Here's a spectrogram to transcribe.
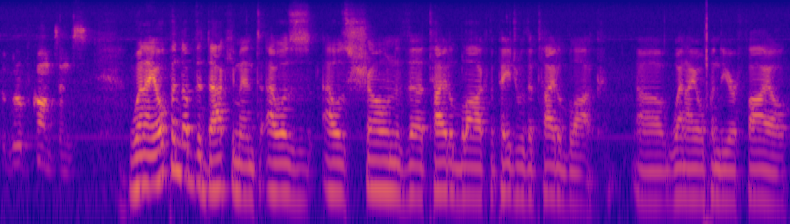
the group contents. When I opened up the document, I was I was shown the title block, the page with the title block, uh, when I opened your file.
